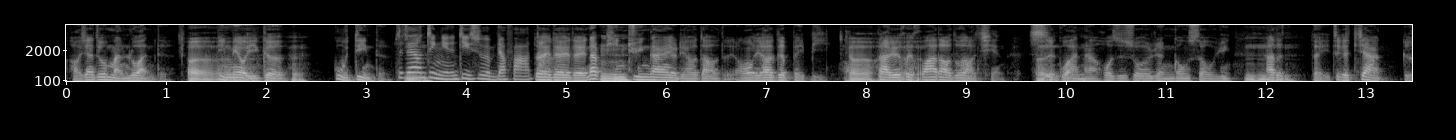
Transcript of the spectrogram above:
好像就蛮乱的，嗯，并没有一个。固定的，再加上近年的技术也比较发达。对对对，那平均刚才有聊到的，然后要一个 baby，大约会花到多少钱？试管啊，或者说人工受孕，它的对这个价格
